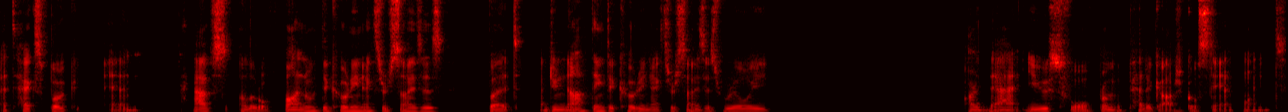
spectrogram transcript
a textbook and have a little fun with the coding exercises. But I do not think the coding exercises really are that useful from a pedagogical standpoint.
